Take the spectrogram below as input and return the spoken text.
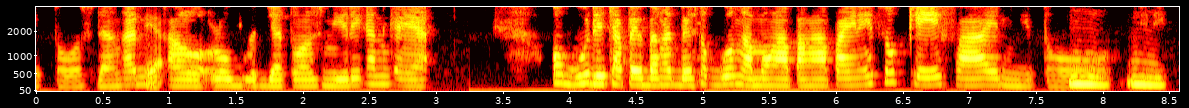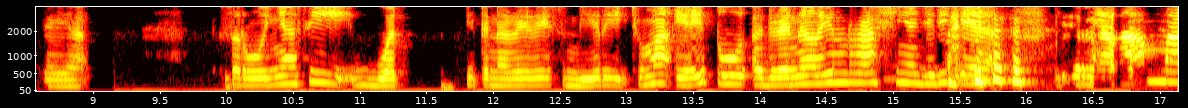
gitu. Sedangkan yeah. kalau lo buat jadwal sendiri kan kayak oh gue udah capek banget besok gue nggak mau ngapa-ngapain it's okay fine gitu. Mm -hmm. jadi kayak serunya sih buat itinerary sendiri. Cuma ya itu adrenalin rushnya. Jadi kayak pikirnya lama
